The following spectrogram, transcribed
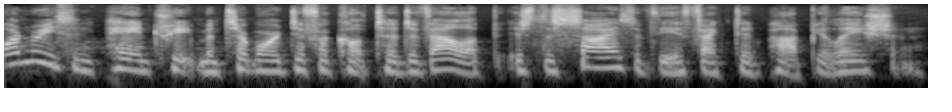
One reason pain treatments are more difficult to develop is the size of the affected population.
